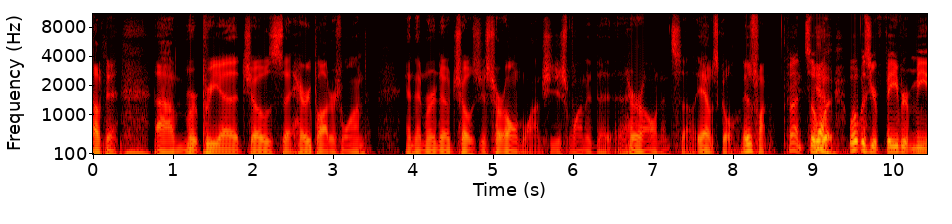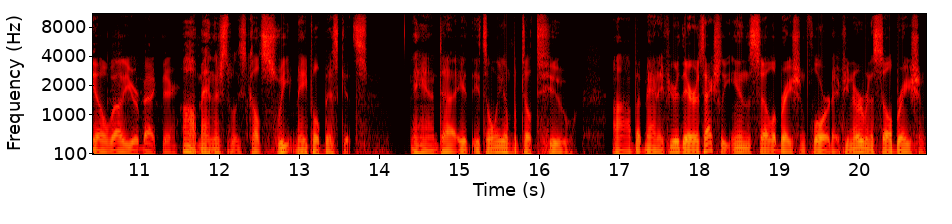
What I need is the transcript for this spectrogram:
loved it. Um, Bria chose uh, Harry Potter's wand, and then Merido chose just her own one. She just wanted uh, her own, and so yeah, it was cool. It was fun. Fun. So Yeah. what what was your favorite meal while you were back there? Oh man, there's it's called Sweet Maple Biscuits, and uh, it, it's only up until two. Uh, but man, if you're there, it's actually in Celebration, Florida. If you've never been to Celebration,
